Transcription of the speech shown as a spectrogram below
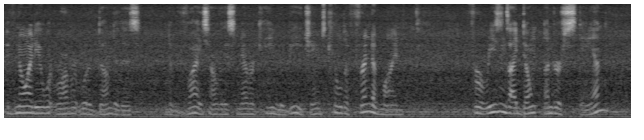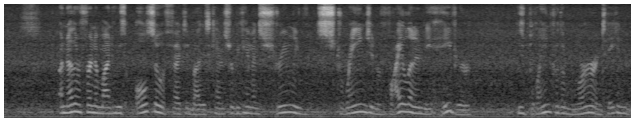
I have no idea what Robert would have done to this device, however this never came to be. James killed a friend of mine for reasons I don't understand. Another friend of mine who's also affected by this canister became extremely strange and violent in behavior. He's blamed for the murder and taken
